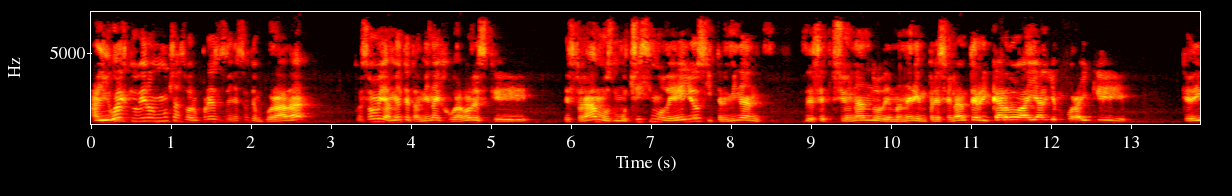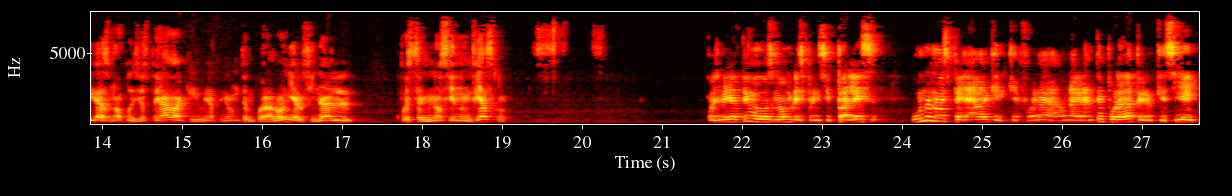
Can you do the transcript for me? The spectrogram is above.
al igual que hubieron muchas sorpresas en esta temporada, pues obviamente también hay jugadores que esperábamos muchísimo de ellos y terminan decepcionando de manera impresionante. Ricardo, ¿hay alguien por ahí que, que digas, no, pues yo esperaba que hubiera tenido un temporadón y al final pues terminó siendo un fiasco? Pues mira, tengo dos nombres principales uno no esperaba que, fuera una gran temporada, pero que sí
